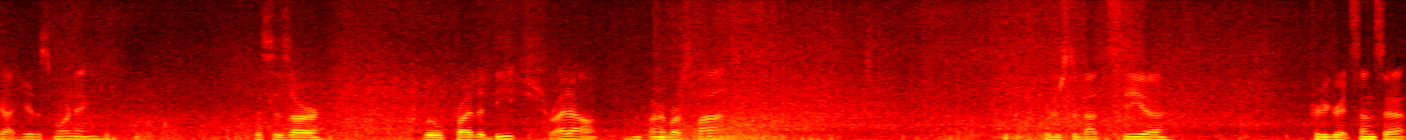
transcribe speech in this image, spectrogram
got here this morning. This is our little private beach right out in front of our spot. We're just about to see a pretty great sunset.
